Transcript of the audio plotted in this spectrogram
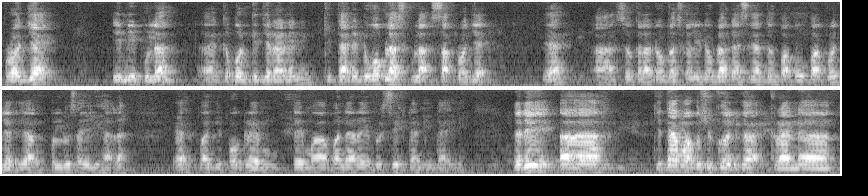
projek ini pula uh, kebun kejiranan ini kita ada 12 pula sub projek ya. Uh, so kalau 12 kali 12 dah 144 projek yang perlu saya lihatlah ya bagi program tema bandaraya bersih dan indah ini. Jadi uh, kita amat bersyukur juga kerana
